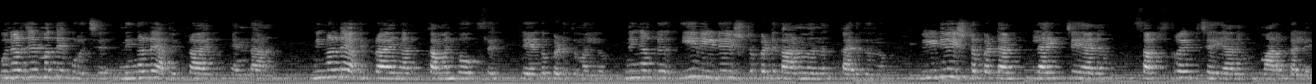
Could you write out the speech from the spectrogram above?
പുനർജന്മത്തെ കുറിച്ച് നിങ്ങളുടെ അഭിപ്രായം എന്താണ്? നിങ്ങളുടെ അഭിപ്രായങ്ങൾ കമന്റ് ബോക്സിൽ രേഖപ്പെടുത്തുമല്ലോ. നിങ്ങൾക്ക് ഈ വീഡിയോ ഇഷ്ടപ്പെട്ട് കാണുമെന്ന് കരുതുന്നു. വീഡിയോ ഇഷ്ടപ്പെട്ടാൽ ലൈക്ക് ചെയ്യാനും സബ്സ്ക്രൈബ് ചെയ്യാനും മറക്കല്ലേ?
